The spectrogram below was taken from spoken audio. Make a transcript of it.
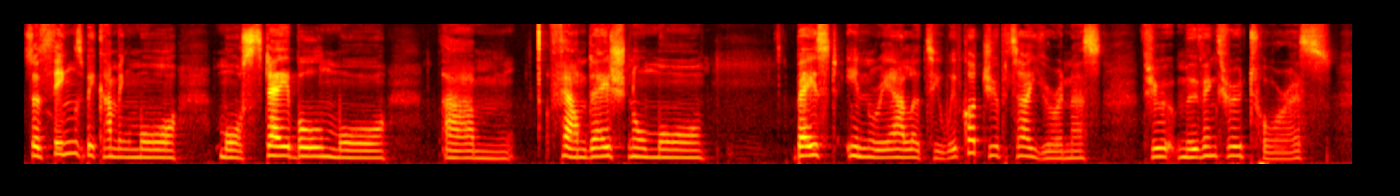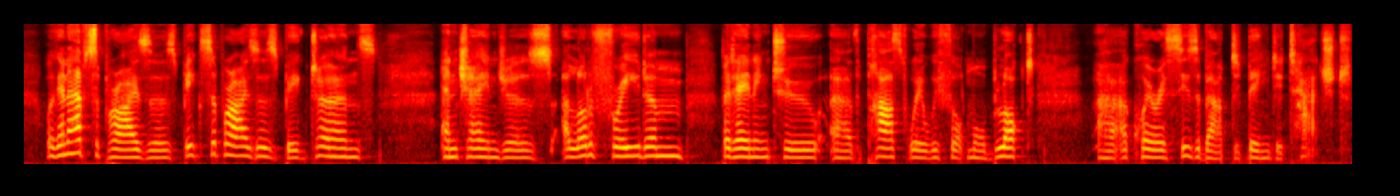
So things becoming more, more stable, more um, foundational, more based in reality. We've got Jupiter, Uranus, through moving through Taurus. We're going to have surprises, big surprises, big turns and changes, a lot of freedom pertaining to uh, the past where we felt more blocked. Uh, Aquarius is about being detached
